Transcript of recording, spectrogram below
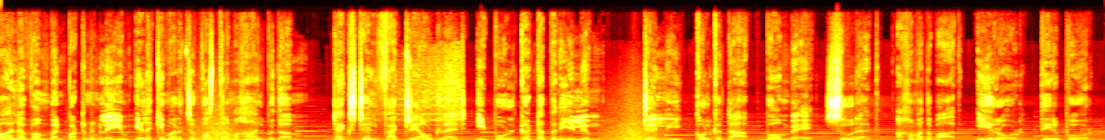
പല വമ്പൻ പട്ടണങ്ങളെയും ഇളക്കി മറിച്ച വസ്ത്രമഹാത്ഭുതം. ടെക്സ്റ്റൈൽ ഫാക്ടറി ഔട്ട്ലെറ്റ് ഇപ്പോൾ കട്ടപ്പനയിലും ഡൽഹി കൊൽക്കത്ത ബോംബെ സൂറത്ത് അഹമ്മദാബാദ് ഈറോഡ് തിരുപ്പൂർ.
